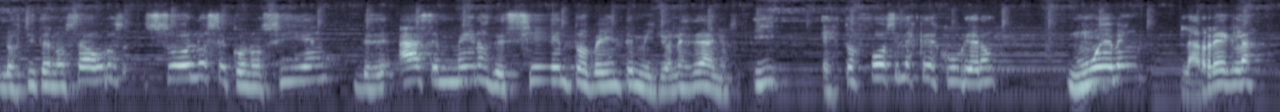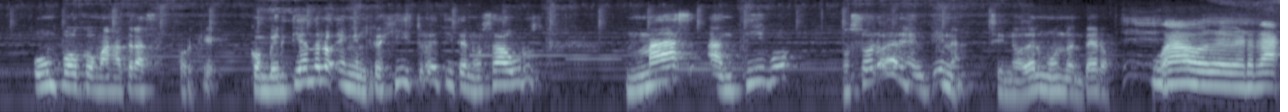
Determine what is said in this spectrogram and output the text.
los titanosaurus solo se conocían desde hace menos de 120 millones de años y estos fósiles que descubrieron mueven la regla un poco más atrás, porque convirtiéndolo en el registro de Titanosaurus más antiguo no solo de Argentina, sino del mundo entero. Wow, de verdad.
